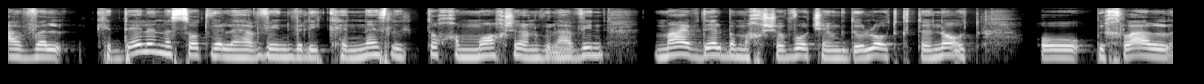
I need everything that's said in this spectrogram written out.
אבל כדי לנסות ולהבין ולהיכנס לתוך המוח שלנו ולהבין מה ההבדל במחשבות שהן גדולות, קטנות, או בכלל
